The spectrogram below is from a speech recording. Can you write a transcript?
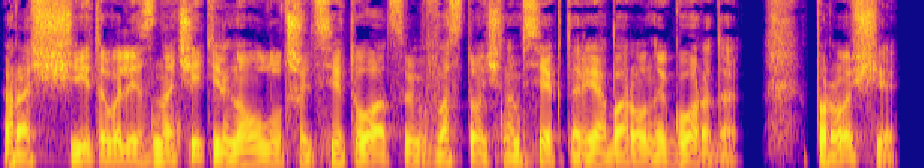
рассчитывали значительно улучшить ситуацию в восточном секторе обороны города. Проще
